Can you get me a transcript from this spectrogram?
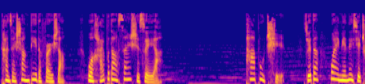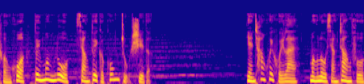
看在上帝的份上，我还不到三十岁呀。他不耻，觉得外面那些蠢货对梦露像对个公主似的。演唱会回来，梦露向丈夫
